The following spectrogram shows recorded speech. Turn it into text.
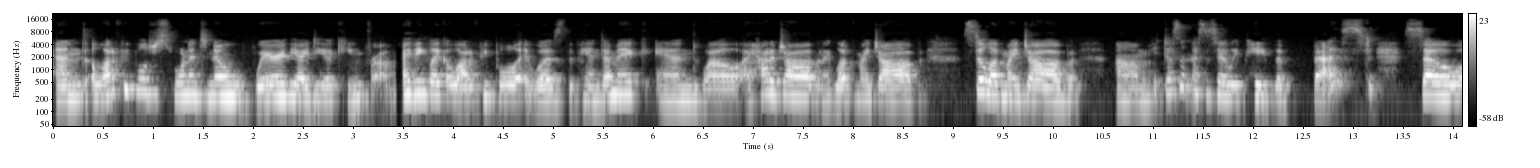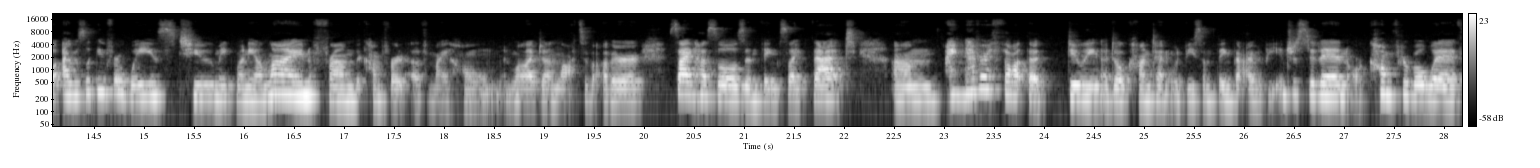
And a lot of people just wanted to know where the idea came from. I think, like a lot of people, it was the pandemic, and while I had a job and I loved my job, still love my job, um, it doesn't necessarily pay the best. So I was looking for ways to make money online from the comfort of my home. And while I've done lots of other side hustles and things like that, um, I never thought that doing adult content would be something that I would be interested in or comfortable with.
